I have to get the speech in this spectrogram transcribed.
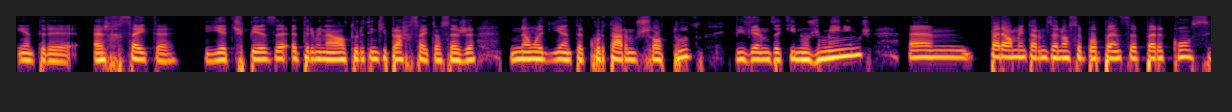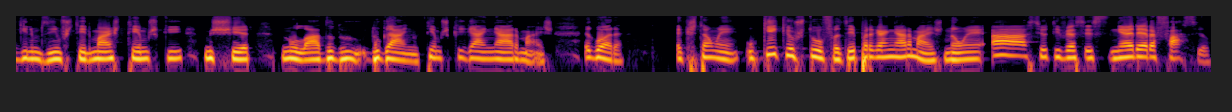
entre a receita e a despesa a determinada altura tem que ir para a receita, ou seja, não adianta cortarmos só tudo, vivermos aqui nos mínimos um, para aumentarmos a nossa poupança, para conseguirmos investir mais, temos que mexer no lado do, do ganho, temos que ganhar mais. Agora, a questão é, o que é que eu estou a fazer para ganhar mais? Não é, ah, se eu tivesse esse dinheiro era fácil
